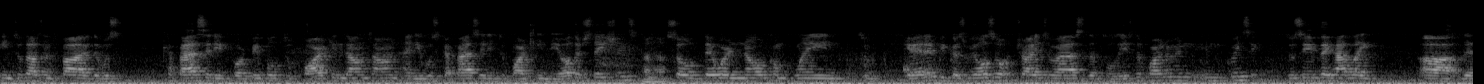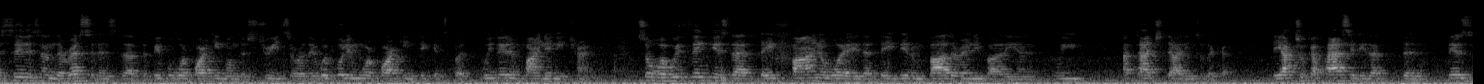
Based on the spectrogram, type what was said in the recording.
in two thousand five, there was capacity for people to park in downtown, and it was capacity to park in the other stations. Uh-huh. So there were no complaint to get it, because we also tried to ask the police department in, in Quincy to see if they had like, uh, the citizen, the residents, that the people were parking on the streets, or they were putting more parking tickets, but we didn't find any trend. So what we think is that they find a way that they didn't bother anybody, and we attach that into the, ca- the actual capacity that the, this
